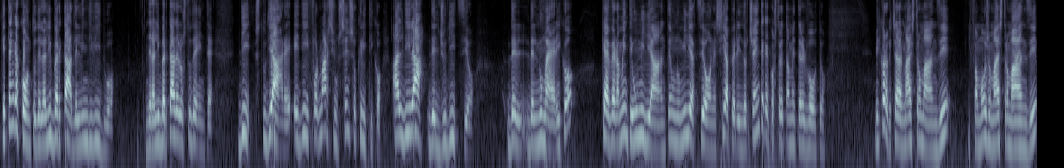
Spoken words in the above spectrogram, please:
che tenga conto della libertà dell'individuo, della libertà dello studente di studiare e di formarsi un senso critico al di là del giudizio del, del numerico, che è veramente umiliante, un'umiliazione sia per il docente che è costretto a mettere il voto. Mi ricordo che c'era il maestro Manzi, il famoso maestro Manzi,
